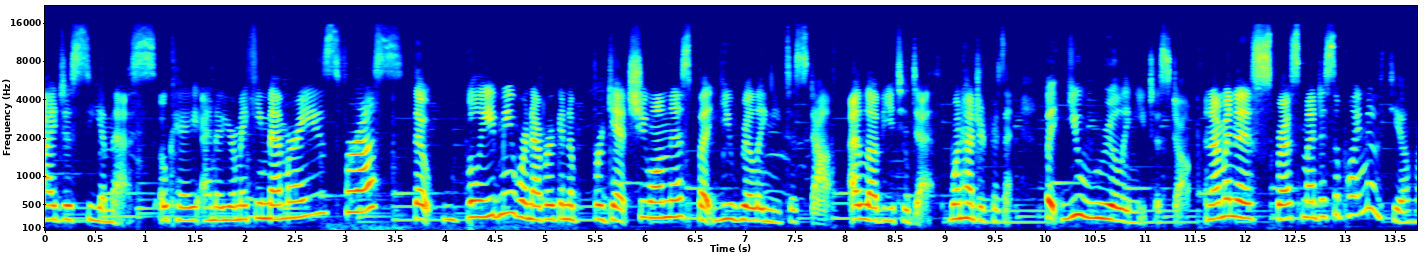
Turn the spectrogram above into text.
I just see a mess, okay? I know you're making memories for us that, believe me, we're never gonna forget you on this, but you really need to stop. I love you to death, 100%, but you really need to stop. And I'm gonna express my disappointment with you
